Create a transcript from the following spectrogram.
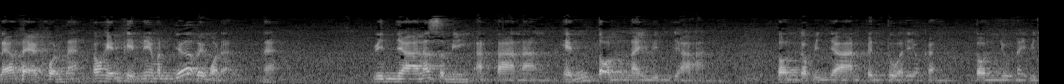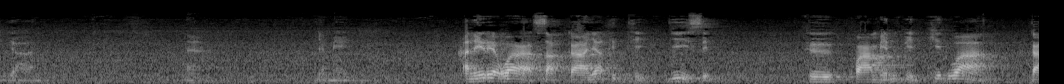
แล้วแต่คนนะเขาเห็นผิดนี่มันเยอะไปหมดอะนะวิญญาณสมิงอัตตานัง เห็นตนในวิญญาณ ตนกับวิญญาณเป็นตัวเดียวกัน ตนอยู่ในวิญญาณนะอย่างนี้ อันนี้เรียกว่า สักกายทิฏฐิยี่สิบคือความเห็นผิดคิดว่า ก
